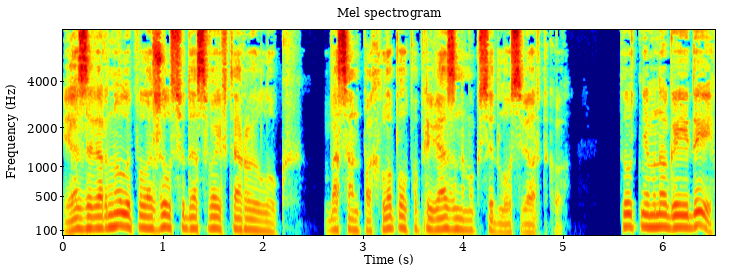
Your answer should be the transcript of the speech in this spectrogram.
Я завернул и положил сюда свой второй лук. Басан похлопал по привязанному к седлу свертку. Тут немного еды,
